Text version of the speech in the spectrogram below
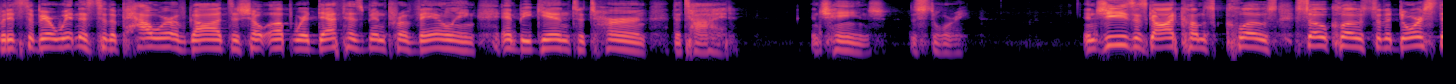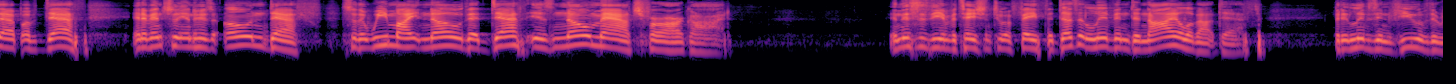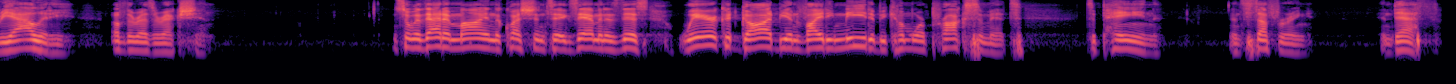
but it's to bear witness to the power of God to show up where death has been prevailing and begin to turn the tide and change the story. In Jesus, God comes close, so close to the doorstep of death and eventually into his own death, so that we might know that death is no match for our God. And this is the invitation to a faith that doesn't live in denial about death, but it lives in view of the reality of the resurrection. So, with that in mind, the question to examine is this Where could God be inviting me to become more proximate to pain and suffering and death.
